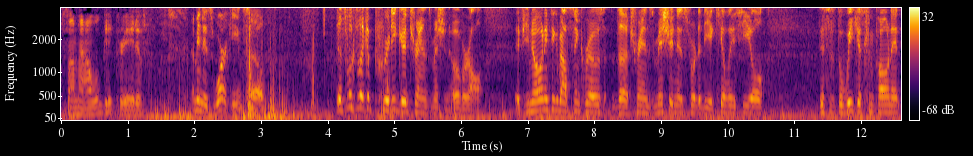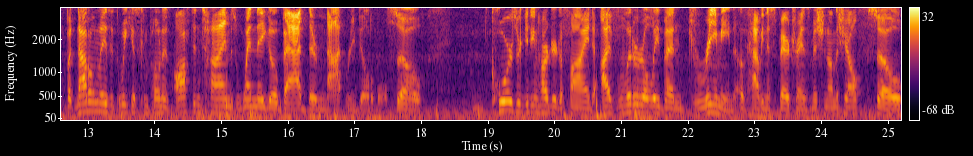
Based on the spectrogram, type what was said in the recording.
somehow. We'll get creative. I mean, it's working, so this looks like a pretty good transmission overall. If you know anything about syncros, the transmission is sort of the Achilles heel. This is the weakest component, but not only is it the weakest component, oftentimes when they go bad, they're not rebuildable. So cores are getting harder to find. I've literally been dreaming of having a spare transmission on the shelf. So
